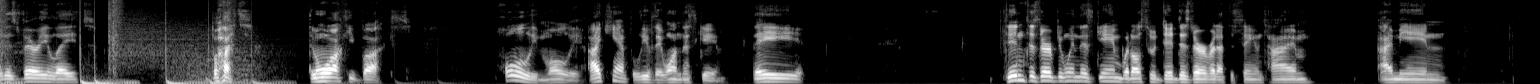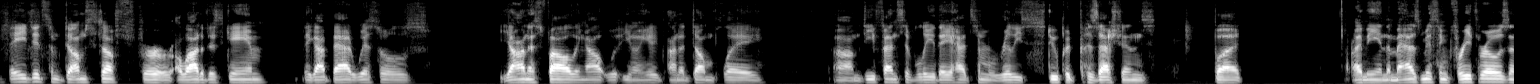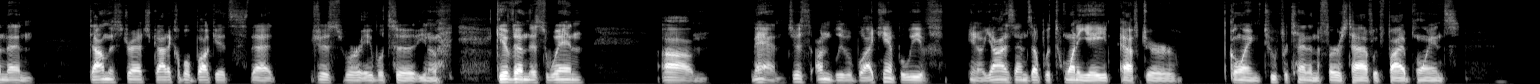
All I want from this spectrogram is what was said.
It is very late. But the Milwaukee Bucks, holy moly, I can't believe they won this game. They didn't deserve to win this game, but also did deserve it at the same time. I mean, they did some dumb stuff for a lot of this game. They got bad whistles. Giannis fouling out, you know, on a dumb play. Um, defensively, they had some really stupid possessions, but I mean, the Mavs missing free throws and then down the stretch got a couple buckets that just were able to, you know, give them this win. Um, man, just unbelievable. I can't believe, you know, Giannis ends up with 28 after going two for 10 in the first half with five points,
